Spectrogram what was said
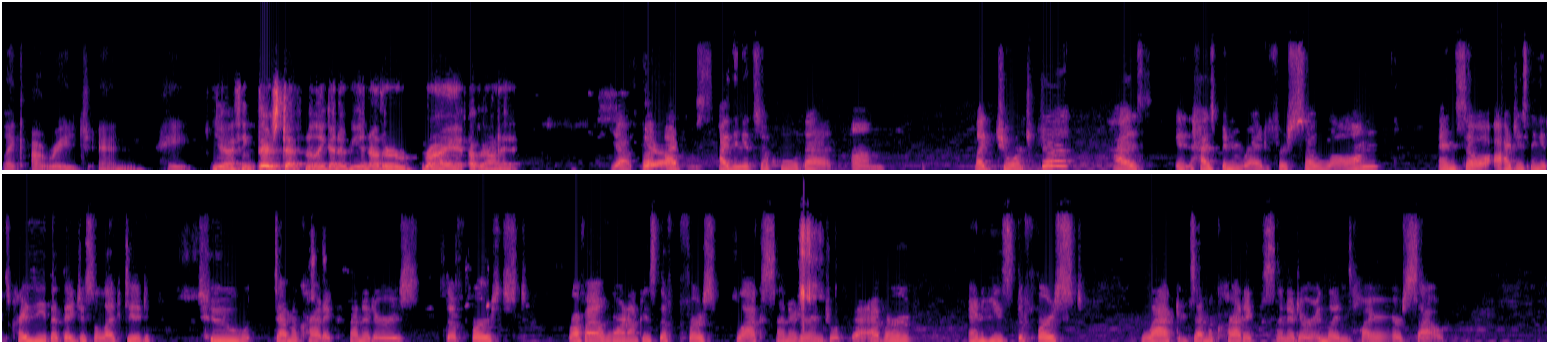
like outrage and hate. Yeah, I think there's definitely going to be another riot about it. Yeah, but Yeah. I I think it's so cool that um like Georgia has it has been red for so long and so I just think it's crazy that they just elected two Democratic senators. The first Raphael Warnock is the first black senator in Georgia ever and he's the first black Democratic senator in the entire South.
